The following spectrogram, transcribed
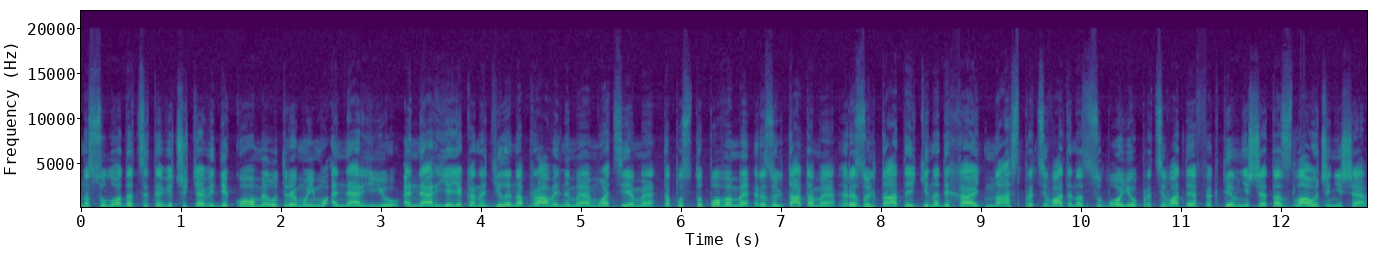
Насолода це те відчуття, від якого ми отримуємо енергію. Енергія, яка наділена правильними емоціями та поступовими результатами. Результати, які надихають нас працювати над собою, працювати ефективніше та злагодженіше.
